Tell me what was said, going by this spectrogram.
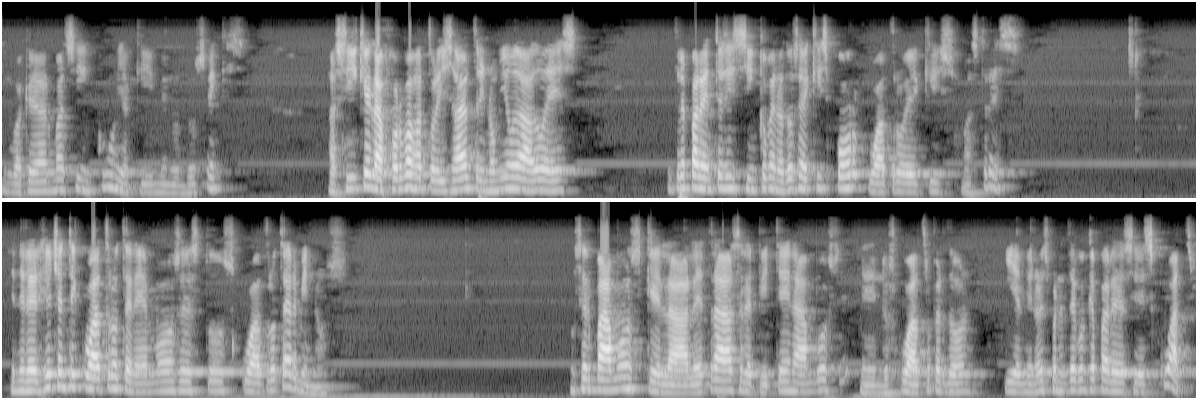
Nos va a quedar más 5 y aquí menos 2x. Así que la forma factorizada del trinomio dado es entre paréntesis 5 menos 2x por 4x más 3. En el ejercicio 84 tenemos estos cuatro términos. Observamos que la letra A se repite en ambos, en los cuatro, perdón, y el menor exponente con que aparece es 4.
